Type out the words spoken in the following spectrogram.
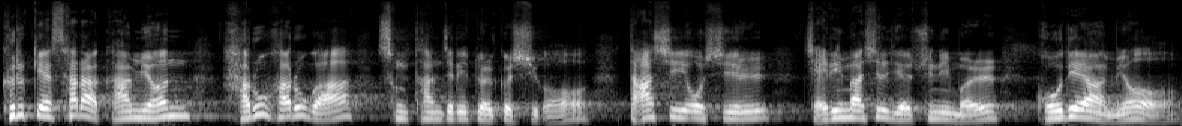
그렇게 살아가면 하루하루가 성탄절이 될 것이고 다시 오실 재림하실 예수님을 고대하며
